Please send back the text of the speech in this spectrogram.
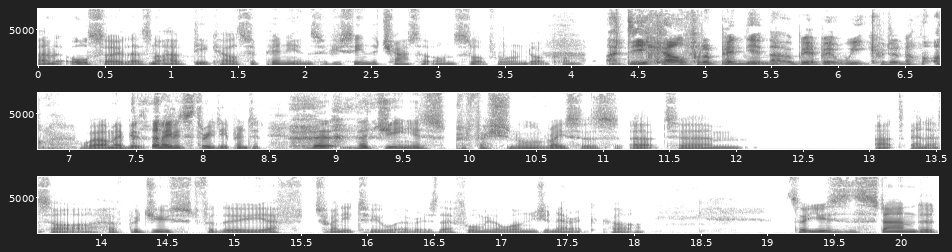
And also, let's not have decals for pinions. Have you seen the chatter on slotforum.com? A decal for opinion that would be a bit weak, would it not? Well, maybe it's, maybe it's 3D printed. The the genius professional racers at um, at NSR have produced for the F22, whatever it is, their Formula One generic car. So it uses the standard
